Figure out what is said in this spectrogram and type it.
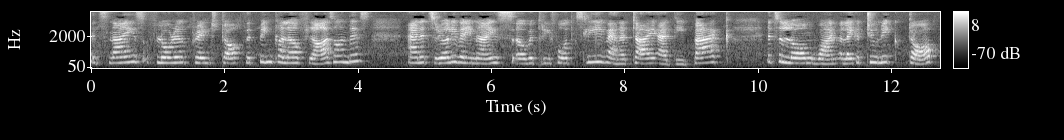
it's nice floral print top with pink color flowers on this. And it's really very nice uh, with 3 4 sleeve and a tie at the back. It's a long one like a tunic top.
